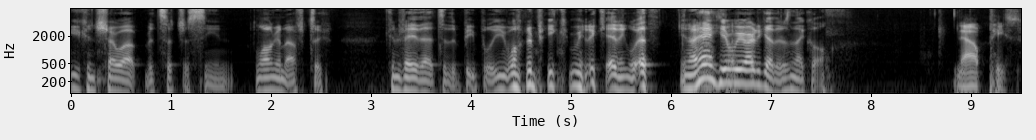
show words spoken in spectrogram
you can show up at such a scene long enough to convey that to the people you want to be communicating with. You know, hey, here we are together. Isn't that cool? now peace?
